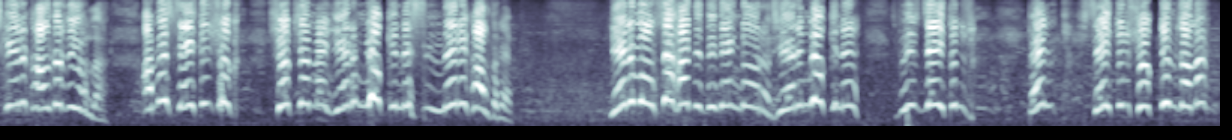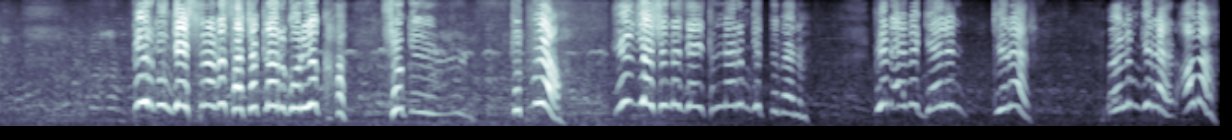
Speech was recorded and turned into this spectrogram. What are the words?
başka yere kaldır diyorlar. Ama zeytin sök, söksem ben yerim yok ki nesin, nereye kaldırayım? Yerim olsa hadi dediğin doğru. Yerim yok ki ne? Biz zeytin, ben zeytini söktüğüm zaman bir gün geçsin ara saçakları görüyor, sök, e, tutmuyor. Yüz yaşında zeytinlerim gitti benim. Bir eve gelin girer, ölüm girer ama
